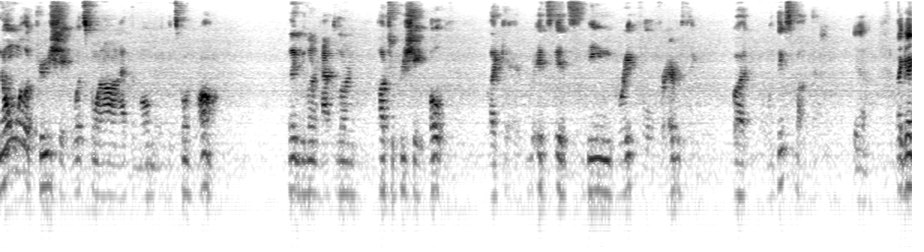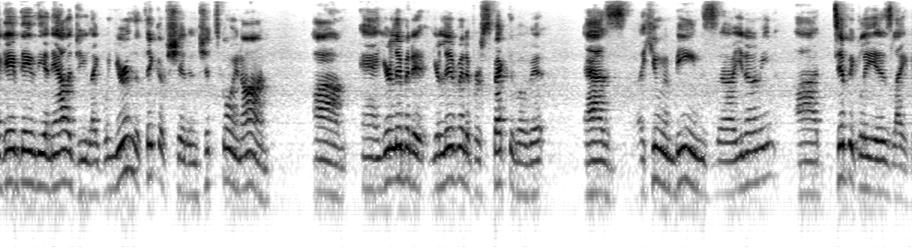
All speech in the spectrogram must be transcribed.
No one will appreciate what's going on at the moment if it's going wrong. I think we learn have to learn how to appreciate both. Like it's it's being grateful for everything, but thinks about that. Yeah. Like I gave Dave the analogy, like when you're in the thick of shit and shit's going on, um, and your limited your limited perspective of it as a human beings, uh, you know what I mean? Uh, typically is like,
